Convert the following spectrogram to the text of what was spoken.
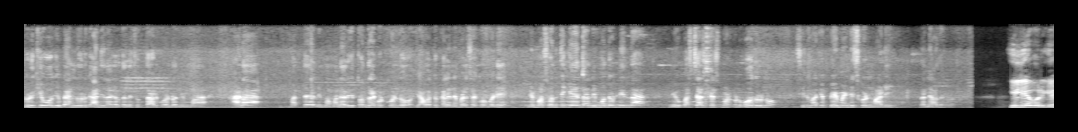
ದುಡುಕಿ ಹೋಗಿ ಬೆಂಗಳೂರು ಗಾಂಧಿನಗರದಲ್ಲಿ ಸುತ್ತಾಡಿಕೊಂಡು ನಿಮ್ಮ ಹಣ ಮತ್ತು ನಿಮ್ಮ ಮನೆಯವರಿಗೆ ತೊಂದರೆ ಕೊಟ್ಕೊಂಡು ಯಾವತ್ತೂ ಕಲೆನೇ ಬೆಳೆಸೋಕೆ ಹೋಗಬೇಡಿ. ನಿಮ್ಮ ಸ್ವಂತಿಕೆಯಿಂದ ನಿಮ್ಮ ದುಡ್ಡಿಂದ ನೀವು ಬಸ್ ಚಾರ್ಜ್ ಖರ್ಚು ಮಾಡ್ಕೊಂಡು ಹೋದ್ರೂ ಸಿನಿಮಾಕ್ಕೆ ಪೇಮೆಂಟ್ ಇಸ್ಕೊಂಡು ಮಾಡಿ. ಧನ್ಯವಾದಗಳು. ಇಲ್ಲಿಯವರೆಗೆ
